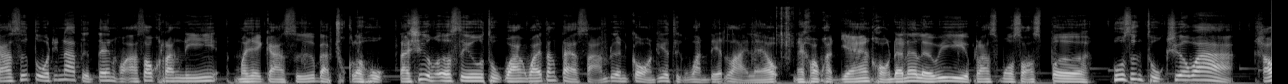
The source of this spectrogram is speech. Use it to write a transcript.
การซื้อตัวที่น่าตื่นเต้นของอาร์เซนอลครั้งนี้ ไม่ใช่การซื้อแบบฉุกละหุก แต่ชื่อของเออร์ซิลถูกวางไว้ตั้งแต่ 3 เดือนก่อนที่จะถึงวันเดทไลน์แล้ว ในความขัดแย้งของแดนเนลเลวีปรานสโมสรสเปอร์ผู้ซึ่งถูกเชื่อว่า เขา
